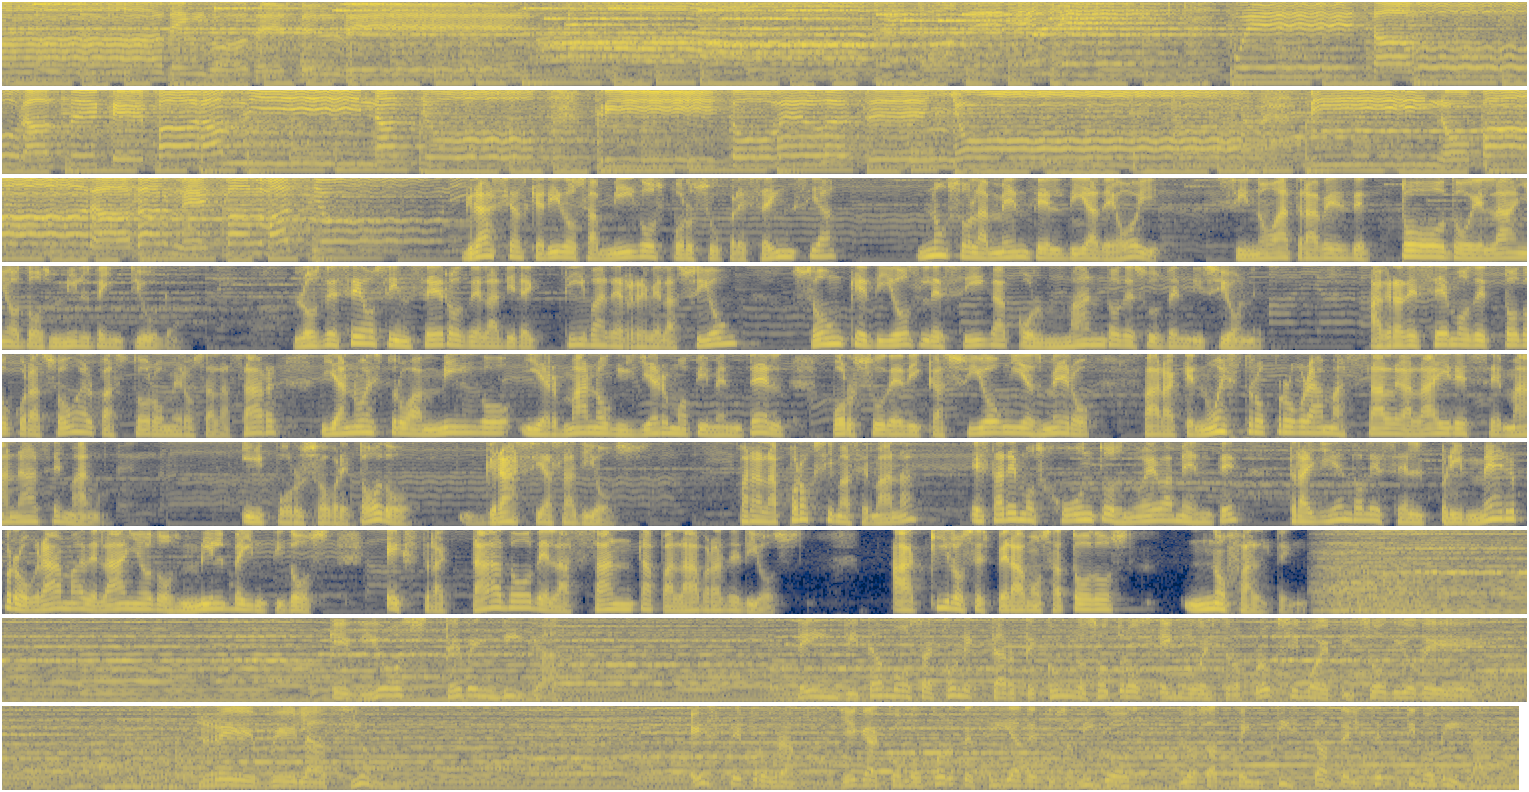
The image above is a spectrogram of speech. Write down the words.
vengo de Belén. Pues ahora sé que Gracias queridos amigos por su presencia, no solamente el día de hoy, sino a través de todo el año 2021. Los deseos sinceros de la directiva de revelación son que Dios les siga colmando de sus bendiciones. Agradecemos de todo corazón al pastor Homero Salazar y a nuestro amigo y hermano Guillermo Pimentel por su dedicación y esmero para que nuestro programa salga al aire semana a semana. Y por sobre todo, gracias a Dios. Para la próxima semana estaremos juntos nuevamente trayéndoles el primer programa del año 2022, extractado de la Santa Palabra de Dios. Aquí los esperamos a todos, no falten. Que Dios te bendiga. Te invitamos a conectarte con nosotros en nuestro próximo episodio de Revelación. Este programa llega como cortesía de tus amigos los adventistas del séptimo día.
